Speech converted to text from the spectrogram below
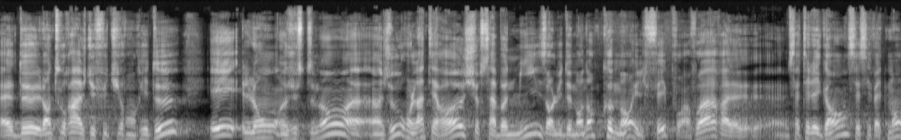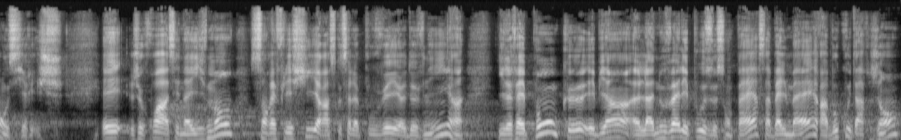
de l'entourage du futur Henri II, et l'on, justement, un jour, on l'interroge sur sa bonne mise en lui demandant comment il fait pour avoir euh, cette élégance et ces vêtements aussi riches. Et je crois assez naïvement, sans réfléchir à ce que cela pouvait euh, devenir, il répond que, eh bien, la nouvelle épouse de son père, sa belle-mère, a beaucoup d'argent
